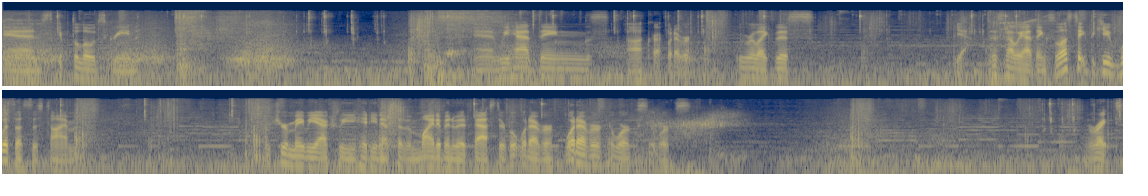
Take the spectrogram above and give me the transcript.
and skip the load screen. And we had things... Ah, crap, whatever. We were like this. Yeah, this is how we had things, so let's take the cube with us this time. I'm sure maybe actually hitting F7 might have been a bit faster, but whatever. Whatever, it works, it works. Right.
